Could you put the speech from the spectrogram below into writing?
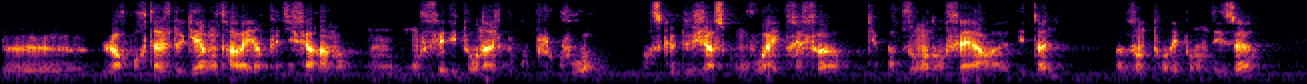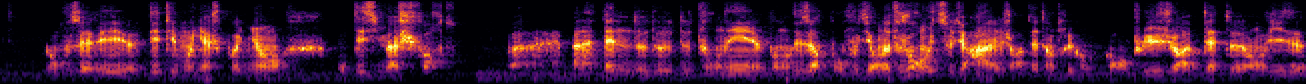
Le, le reportage de guerre, on travaille un peu différemment. On, on fait des tournages beaucoup plus courts parce que déjà ce qu'on voit est très fort, donc il n'y a pas besoin d'en faire des tonnes, pas besoin de tourner pendant des heures quand vous avez des témoignages poignants, des images fortes, bah, pas la peine de, tourner pendant des heures pour vous dire. On a toujours envie de se dire ah j'aurais peut-être un truc encore en plus, j'aurais peut-être envie. De...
